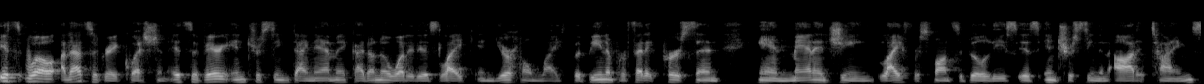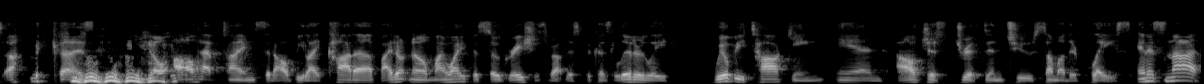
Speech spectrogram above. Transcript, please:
It's well, that's a great question. It's a very interesting dynamic. I don't know what it is like in your home life, but being a prophetic person and managing life responsibilities is interesting and odd at times uh, because you know I'll have times that I'll be like caught up. I don't know. My wife is so gracious about this because literally we'll be talking and I'll just drift into some other place. And it's not,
